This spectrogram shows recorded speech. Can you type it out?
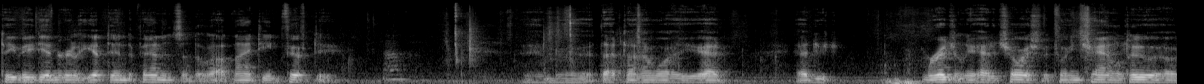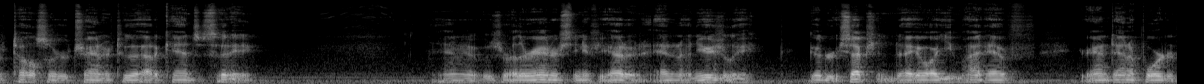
TV didn't really get to independence until about 1950, Oh, and uh, at that time, well, you had had you originally had a choice between Channel Two out of Tulsa or Channel Two out of Kansas City. And it was rather interesting if you had, a, had an unusually good reception day, or you might have your antenna port,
